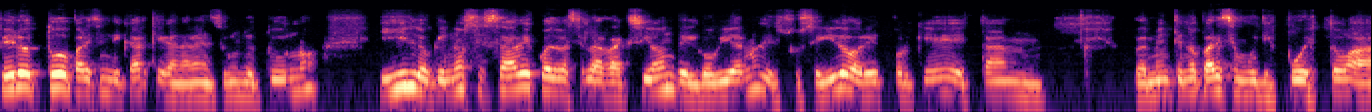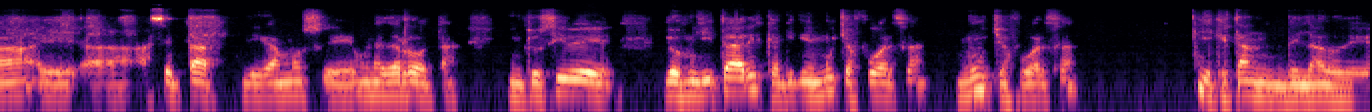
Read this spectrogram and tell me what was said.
pero todo parece indicar que ganará en el segundo turno y lo que no se sabe es cuál va a ser la reacción del gobierno y de sus seguidores, porque están realmente no parece muy dispuesto a, eh, aceptar, digamos, eh, una derrota. Inclusive los militares, que aquí tienen mucha fuerza, mucha fuerza, y que están del lado de,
